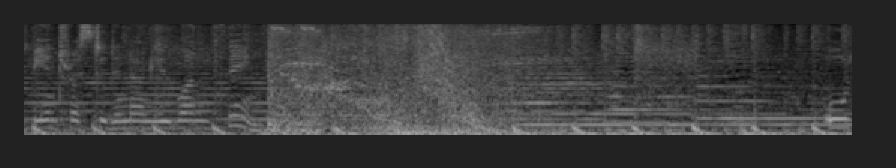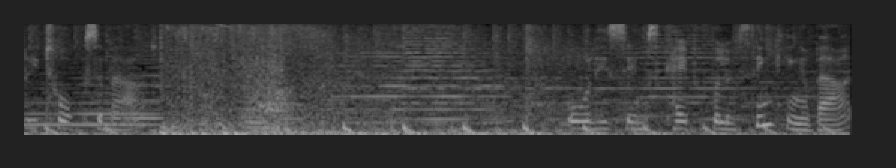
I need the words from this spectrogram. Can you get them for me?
To be interested in only one thing. All he talks about, all he seems capable of thinking about,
